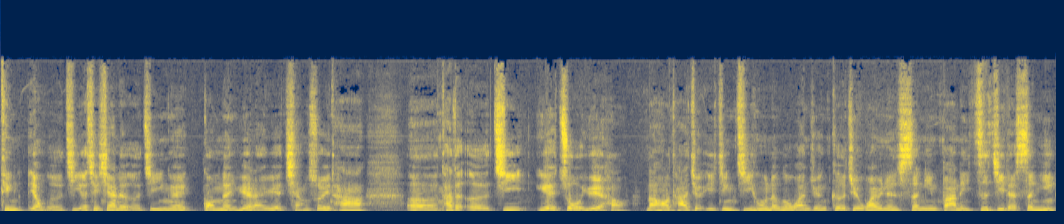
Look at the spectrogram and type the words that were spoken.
听用耳机。而且现在的耳机因为功能越来越强，所以它呃它的耳机越做越好，然后它就已经几乎能够完全隔绝外面的声音，把你自己的声音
